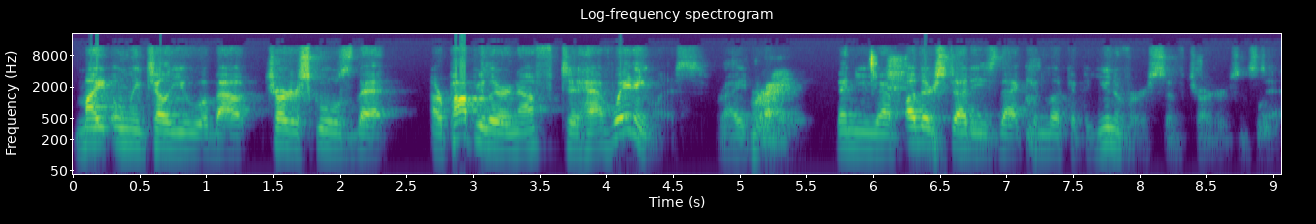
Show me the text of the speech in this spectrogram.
might only tell you about charter schools that are popular enough to have waiting lists, right? Right. Then you have other studies that can look at the universe of charters instead.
